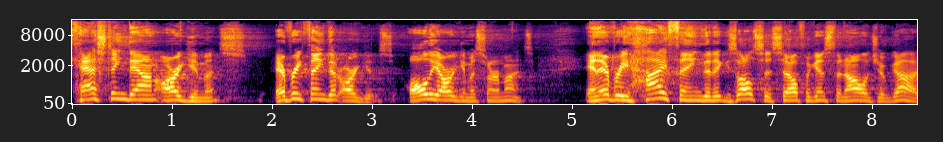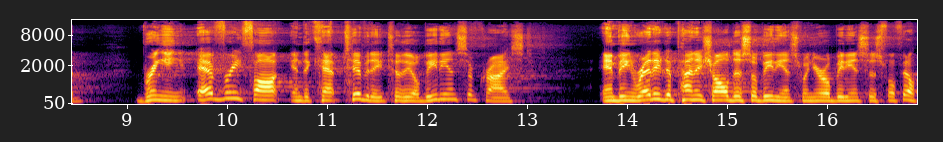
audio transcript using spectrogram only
casting down arguments Everything that argues, all the arguments in our minds, and every high thing that exalts itself against the knowledge of God, bringing every thought into captivity to the obedience of Christ and being ready to punish all disobedience when your obedience is fulfilled.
